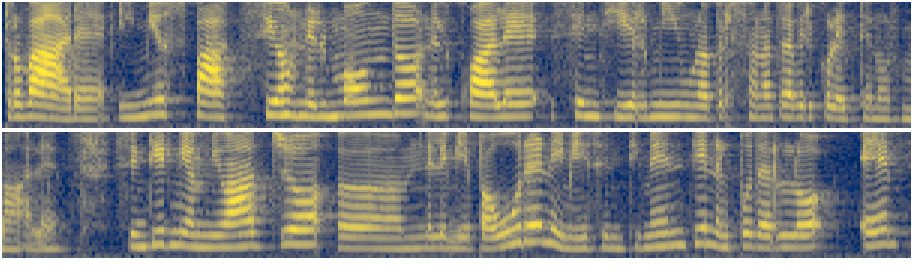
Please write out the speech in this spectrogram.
trovare il mio spazio nel mondo nel quale sentirmi una persona tra virgolette normale, sentirmi a mio agio eh, nelle mie paure, nei miei sentimenti e nel poterlo e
